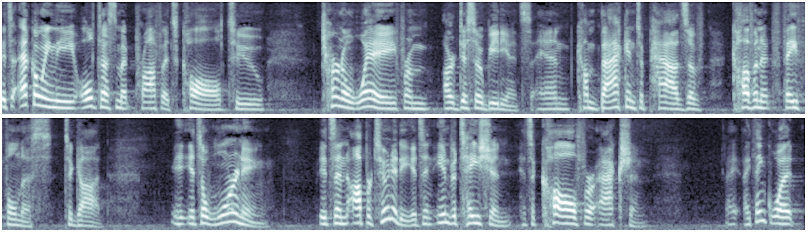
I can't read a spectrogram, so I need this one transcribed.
it's echoing the Old Testament prophet's call to turn away from our disobedience and come back into paths of covenant faithfulness to God. It's a warning, it's an opportunity, it's an invitation, it's a call for action. I, I think what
